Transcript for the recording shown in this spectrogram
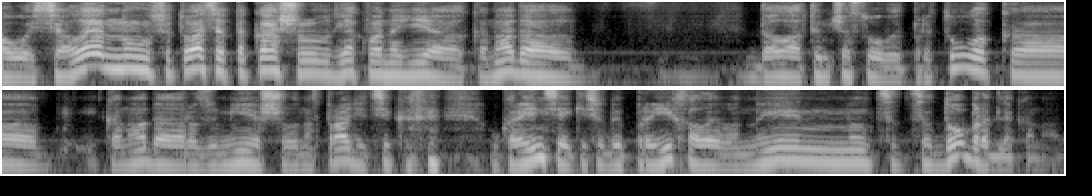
Ось, але ну, ситуація така, що як вона є, Канада дала тимчасовий притулок, і Канада розуміє, що насправді ці українці, які сюди приїхали, вони ну, це, це добре для Канади.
